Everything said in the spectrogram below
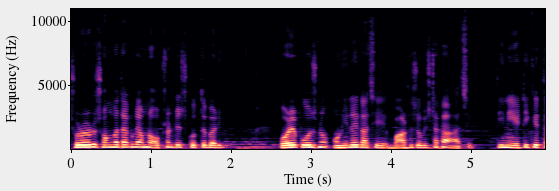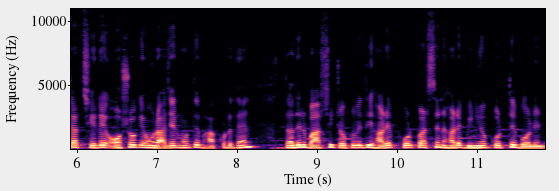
ছোটো ছোটো সংখ্যা থাকলে আমরা অপশান টেস্ট করতে পারি। পরের প্রশ্ন, অনিলের কাছে বারোশো চব্বিশ টাকা আছে। তিনি এটিকে তার ছেলে অশোক এবং রাজের মধ্যে ভাগ করে দেন। তাদের বার্ষিক চক্রবৃদ্ধি হারে ফোর পার্সেন্ট হারে বিনিয়োগ করতে বলেন।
